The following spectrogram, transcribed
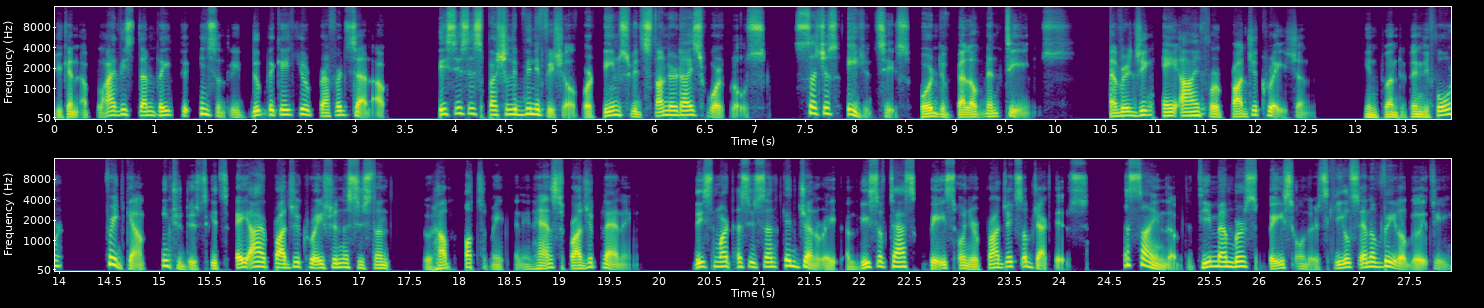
you can apply this template to instantly duplicate your preferred setup. This is especially beneficial for teams with standardized workflows, such as agencies or development teams. Leveraging AI for project creation. In 2024, Freedcamp introduced its AI project creation assistant to help automate and enhance project planning. This smart assistant can generate a list of tasks based on your project's objectives, assign them to team members based on their skills and availability,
